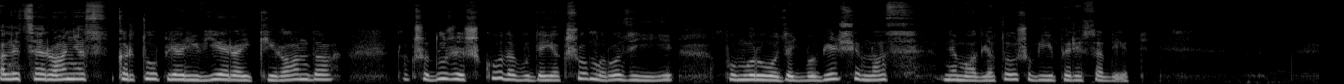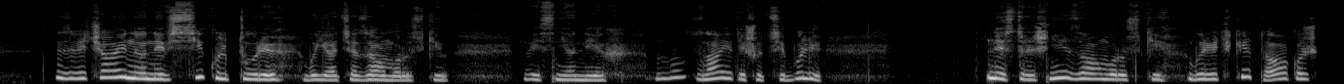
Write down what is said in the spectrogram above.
Але це рання картопля, рів'єра і кіранда. Так що дуже шкода буде, якщо морози її поморозять, бо більше в нас нема для того, щоб її пересадити. Звичайно, не всі культури бояться заморозків весняних. Ну, знаєте, що цибулі не страшні заморозки, бурячки також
